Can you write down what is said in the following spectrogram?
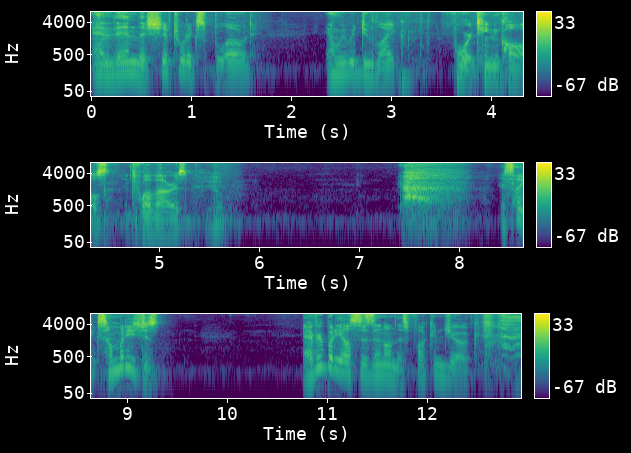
And then the shift would explode and we would do like 14 calls in 12 hours. yep It's like somebody's just. Everybody else is in on this fucking joke.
